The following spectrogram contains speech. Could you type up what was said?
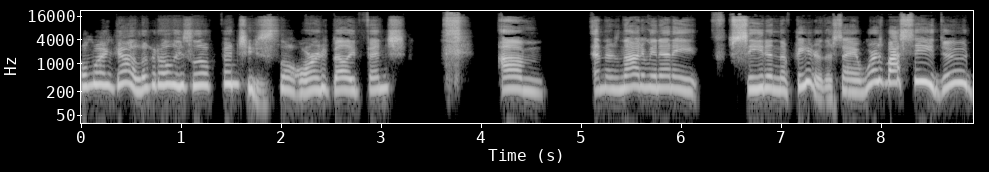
oh my God, look at all these little finches, little orange bellied finch. Um, and there's not even any seed in the feeder. They're saying, Where's my seed, dude?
